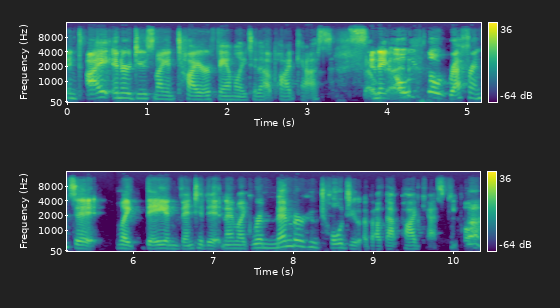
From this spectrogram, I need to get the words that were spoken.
and I introduced my entire family to that podcast, so and they good. always will reference it like they invented it, and I'm like, remember who told you about that podcast, people.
